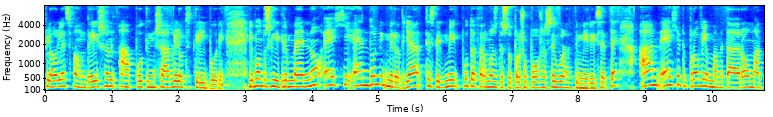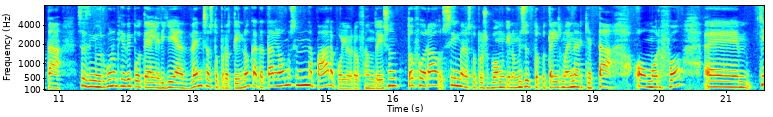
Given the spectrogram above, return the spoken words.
Flawless Foundation από την Charlotte Tilbury. Λοιπόν, το συγκεκριμένο έχει έντονη μυρωδιά τη στιγμή που το εφαρμόζετε στο πρόσωπό σας, σίγουρα θα τη μυρίσετε. Αν έχετε πρόβλημα με τα αρώματα, σας δημιουργούν οποιαδήποτε αλλεργία, δεν σας το προτείνω. Κατά τα άλλα όμως είναι ένα πάρα πολύ ωραίο foundation. Το φοράω σήμερα στο πρόσωπό μου και νομίζω ότι το αποτέλεσμα είναι αρκετά όμορφο ε, και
